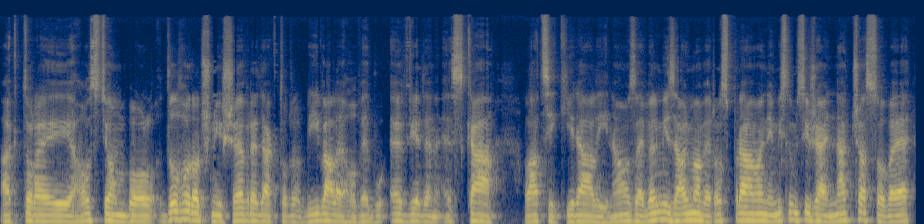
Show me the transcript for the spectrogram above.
a ktorej hosťom bol dlhoročný šéf-redaktor bývalého webu F1SK Laci Királi. Naozaj veľmi zaujímavé rozprávanie, myslím si, že aj nadčasové.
